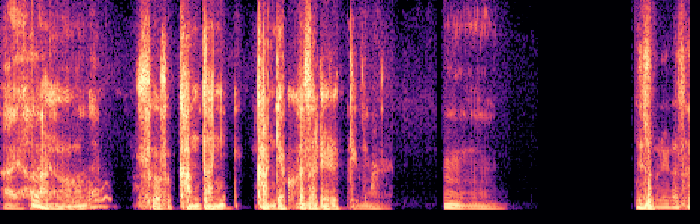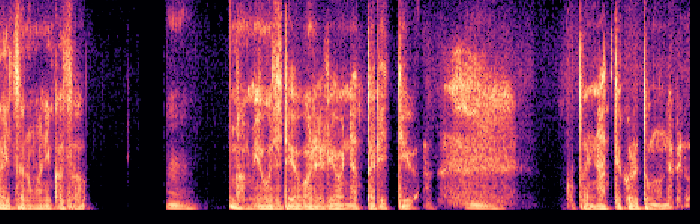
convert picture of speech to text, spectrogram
はいはい。あ、あの、そうそう、簡単に簡略化されるっていう。うんうん。で、それがさ、いつの間にかさ、うん。まあ、名字で呼ばれるようになったりっていうことになってくると思うんだけど、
